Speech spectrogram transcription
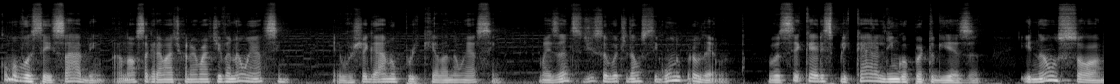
Como vocês sabem, a nossa gramática normativa não é assim. Eu vou chegar no porquê ela não é assim. Mas antes disso, eu vou te dar um segundo problema. Você quer explicar a língua portuguesa e não só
